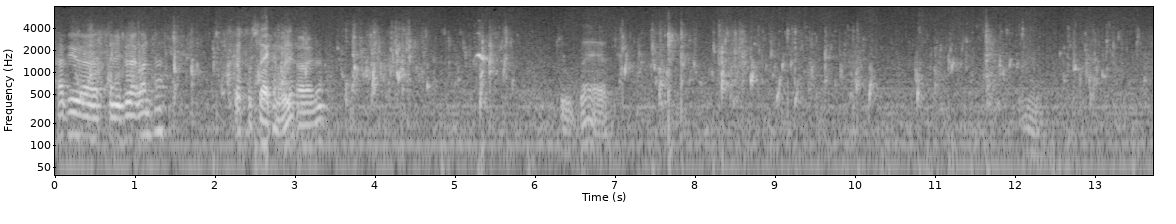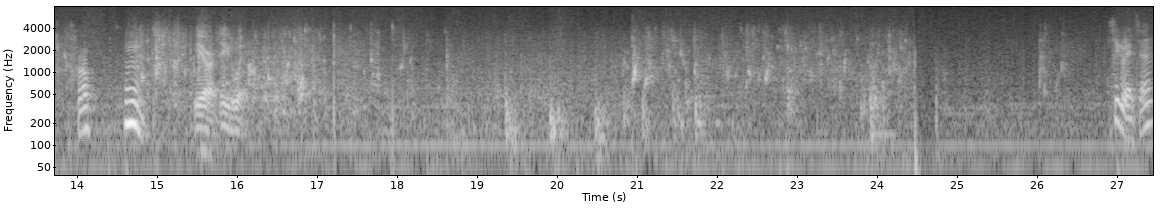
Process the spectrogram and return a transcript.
Have you uh, finished with that one, sir? Just a second, will you? All right, then. Too bad. Oh? Here, take it away. Cigarettes, eh?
